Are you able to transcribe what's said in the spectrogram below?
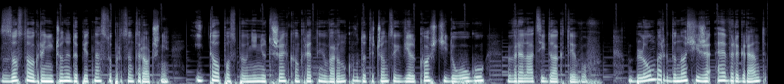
został ograniczony do 15% rocznie i to po spełnieniu trzech konkretnych warunków dotyczących wielkości długu w relacji do aktywów. Bloomberg donosi, że Evergrande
